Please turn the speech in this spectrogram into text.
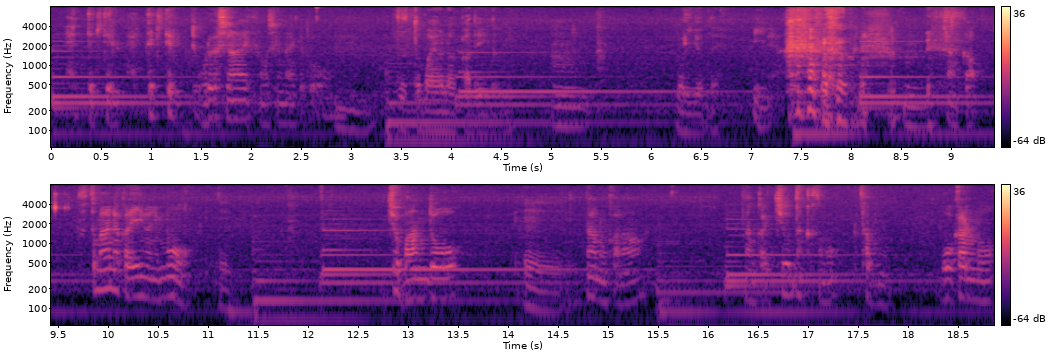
減ってきてる減ってきてるって俺が知らないかもしれないけど。うん。ずっと真夜中でいいのに。うんもういいよね。いいね、うん、なんかずっと真夜中でいいのにもう一応バンドうんなのかな？なんか一応なんかその多分ボーカルの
